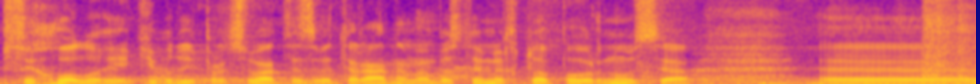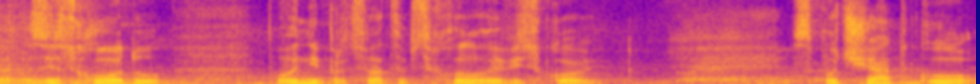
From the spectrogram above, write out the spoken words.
психологи, які будуть працювати з ветеранами або з тими, хто повернувся е, зі Сходу, повинні працювати психологи військові. Спочатку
